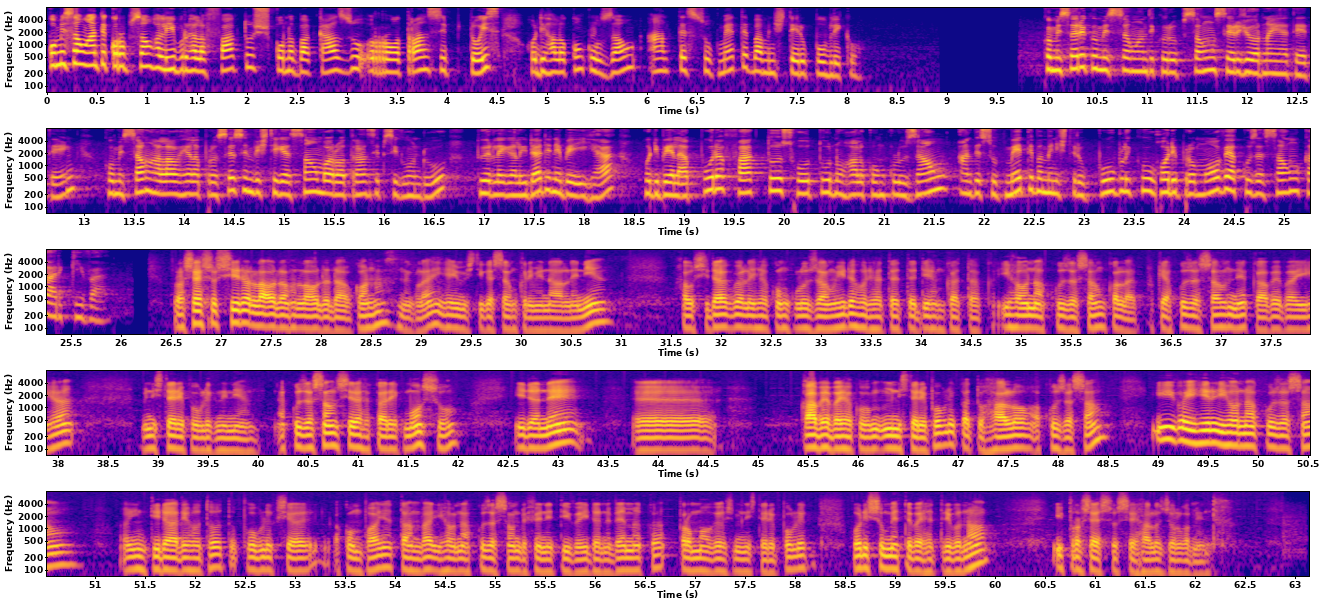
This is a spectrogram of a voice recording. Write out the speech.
Comissão Anticorrupção relibro rela factos o caso Ro Transip 2, onde hala conclusão ante submete para Ministério Público. Comissário Comissão Anticorrupção Sérgio Ornaia Teteng, Comissão halau rela processo de investigação para o Transip segundo, tu ilegalidade na BIA, onde bela apura factos, roto no halo conclusão ante submete para o Ministério Público, onde promove acusação que arquiva. Proseso sira lauda lauda da kona neglai ya investigação criminal nenia. Kau sidak bela ya conclusão ida hori hata tadi angkata iha ona acusação kala porque acusação ne cabe ba iha Ministério Público nenia. Acusação sira karek moço ne eh, cabe ba iha Ministério Público tu halo acusação e vai hira iha ona acusação entidade rototo, público se acompanha também e uma acusação definitiva e da NBMK promove o Ministério Público, por isso mete vai ao tribunal e processo se ralo julgamento.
